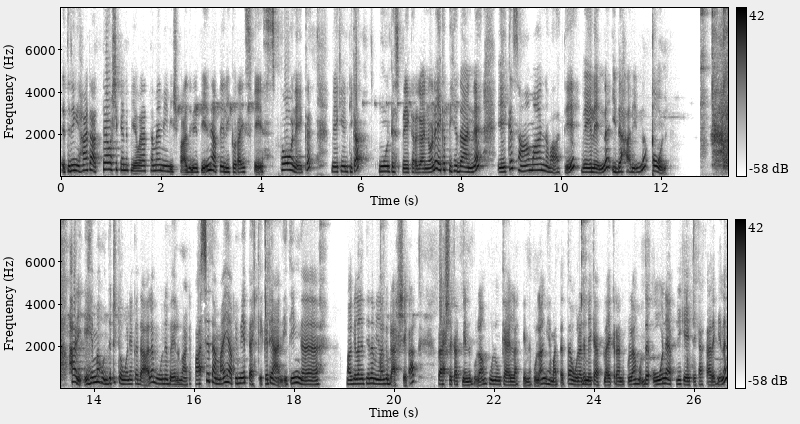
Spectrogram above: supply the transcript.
එතනින් එහාට අත්‍යවශ්‍ය කරන පියවරක් තමයි මේ නිෂ්පාදනයේ තියෙන්නේ. අපේ ලිකොරයිස් ෆේස් ටෝන් එක. මේකෙන් ටිකක් මූන්ට ස්ප්‍රේ කරගන්න ඕන. ඒක පිහදාන්න ඒක සාමාන්‍ය වාතයේ වේලෙන්න ඉඩ හරින්න ඕන. හරි. එහෙම හොඳට ටෝන එක දාලා මූුණ වේලුනාට පස්සේ තමයි අපි මේ පැක් එකට යන්න. ඉතිං මගලඟ තියෙන මේ වගේ බ්‍රශ් එකක්. බ්‍රශ් එකක් වෙන්න පුළුවන් පුළුන් කෑල්ලක් වෙන්න පුළුවන්. එහෙමත් නැත්නම් ඕලට මේක ඇප්ලයි කරන්න පුළුවන්. හොඳ ඕන ඇප්ලිකේට් එකක් අරගෙන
